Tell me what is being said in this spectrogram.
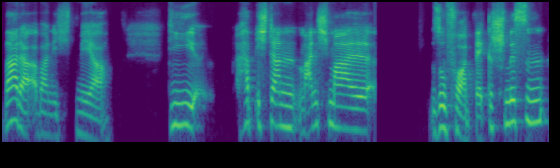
war da aber nicht mehr. Die habe ich dann manchmal sofort weggeschmissen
